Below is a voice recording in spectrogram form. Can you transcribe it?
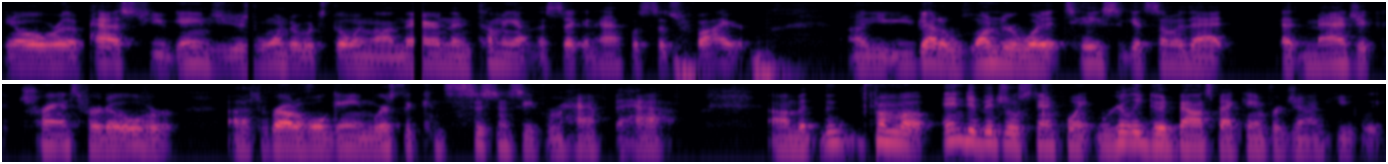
You know, over the past few games, you just wonder what's going on there, and then coming out in the second half with such fire, uh, you, you got to wonder what it takes to get some of that that magic transferred over uh, throughout a whole game. Where's the consistency from half to half? Um, but th- from an individual standpoint, really good bounce back game for John Hugley.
